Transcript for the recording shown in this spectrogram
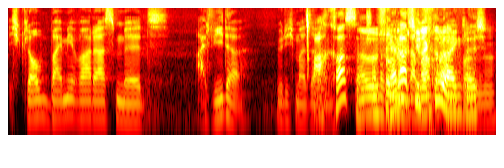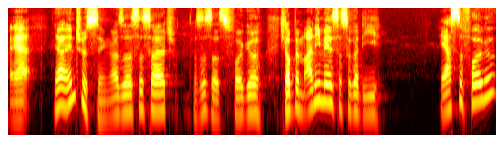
Ich glaube, bei mir war das mit Alvida, würde ich mal sagen. ach krass, dann Also schon, schon relativ früh eigentlich. ne? Ja, Ja, interesting. Also es ist halt, was ist das? Folge, ich glaube im Anime ist das sogar die erste Folge.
